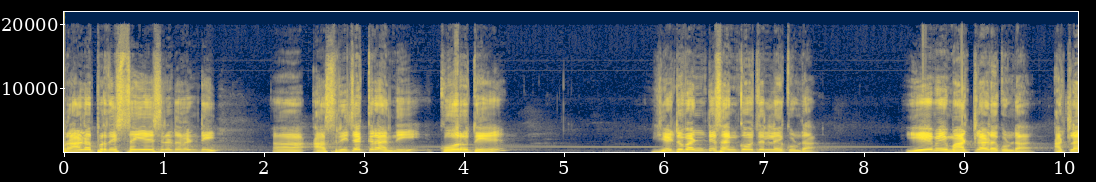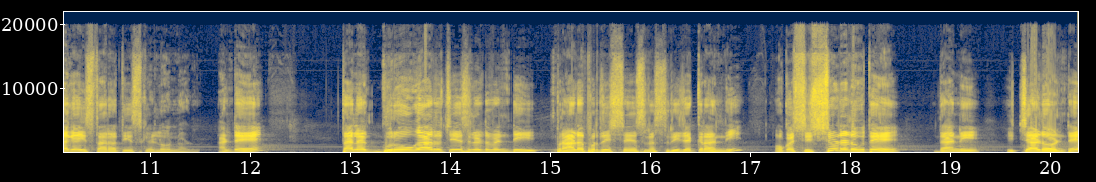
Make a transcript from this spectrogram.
ప్రాణప్రతిష్ఠ చేసినటువంటి ఆ, శ్రీచక్రాన్ని కోరితే ఎటువంటి సంకోచం లేకుండా ఏమీ మాట్లాడకుండా అట్లాగే ఇస్తారా తీసుకెళ్ళు అన్నాడు. అంటే తన గురువుగారు చేసినటువంటి ప్రాణప్రతిష్ఠ చేసిన శ్రీచక్రాన్ని ఒక శిష్యుడు అడిగితే దాన్ని ఇచ్చాడు అంటే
